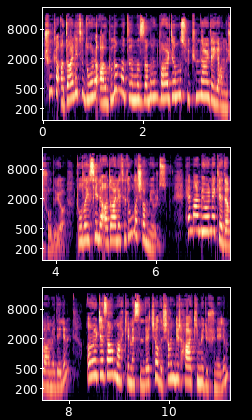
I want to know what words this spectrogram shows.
Çünkü adaleti doğru algılamadığımız zaman vardığımız hükümler de yanlış oluyor. Dolayısıyla adalete de ulaşamıyoruz. Hemen bir örnekle devam edelim. Ağır Ceza Mahkemesi'nde çalışan bir hakimi düşünelim.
